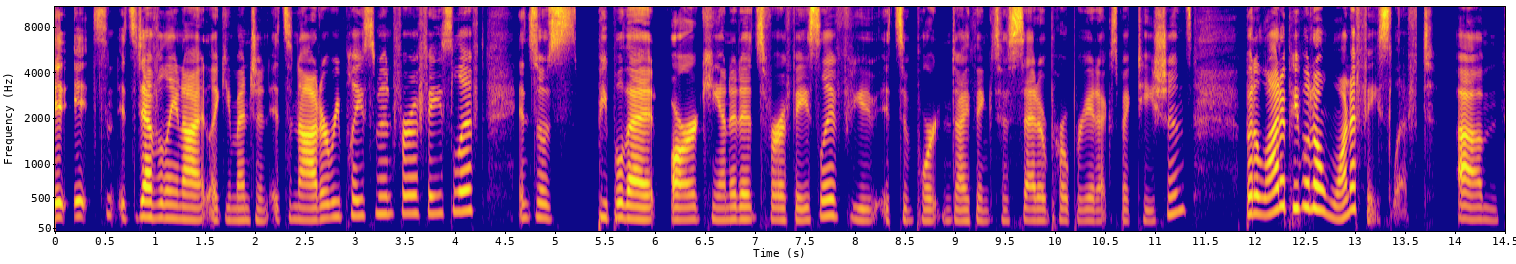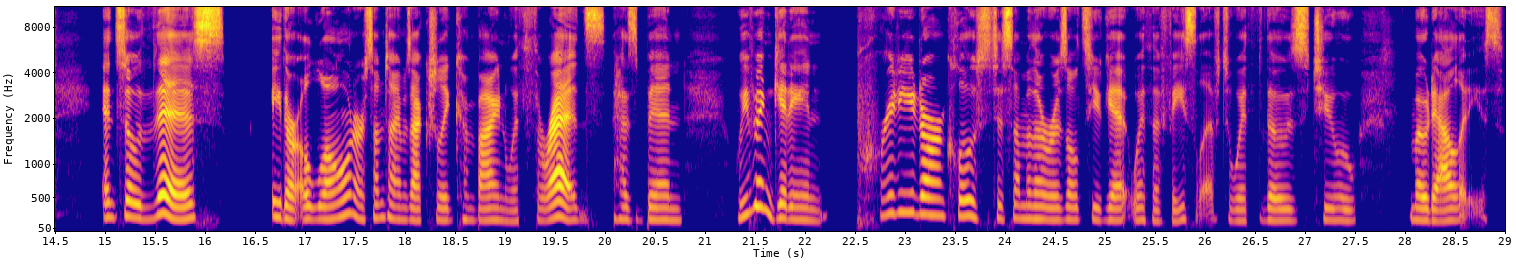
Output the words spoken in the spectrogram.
it, it's it's definitely not like you mentioned. It's not a replacement for a facelift, and so people that are candidates for a facelift, you, it's important, I think, to set appropriate expectations. But a lot of people don't want a facelift, um, and so this either alone or sometimes actually combined with threads has been we've been getting pretty darn close to some of the results you get with a facelift with those two modalities.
